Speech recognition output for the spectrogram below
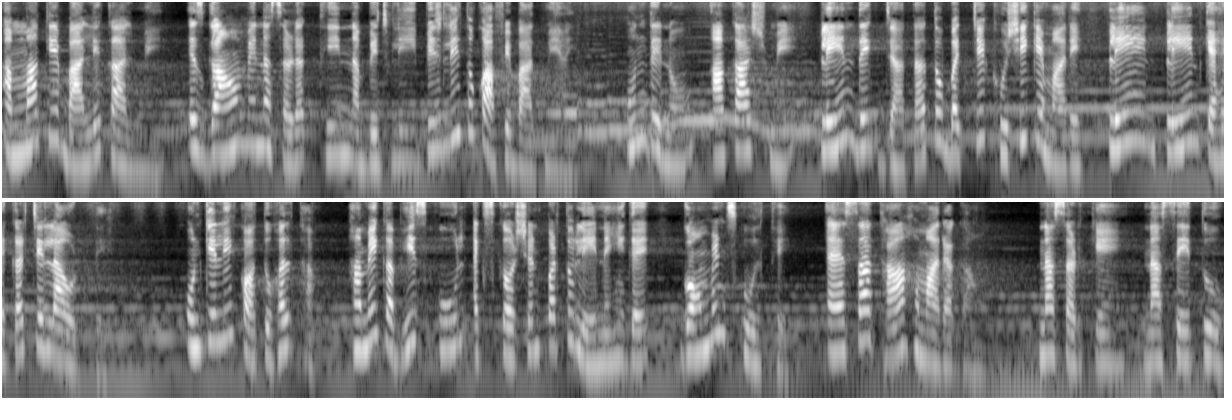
अम्मा के बाल्यकाल में इस गाँव में न सड़क थी, न बिजली बिजली तो काफ़ी बाद में आई। उन दिनों आकाश में प्लेन दिख जाता तो बच्चे खुशी के मारे प्लेन प्लेन कहकर चिल्ला उठते। उनके लिए कौतूहल था। हमें कभी स्कूल एक्सकर्शन पर तो ले नहीं गए। गवर्नमेंट स्कूल थे। ऐसा था हमारा गाँव। न सड़कें, न सेतु,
